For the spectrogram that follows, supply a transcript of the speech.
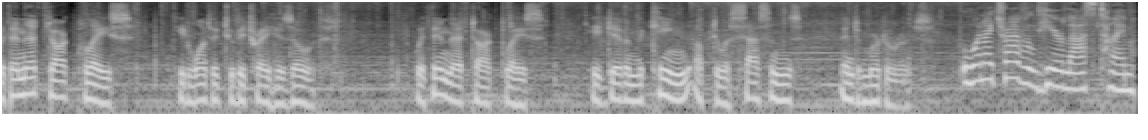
Within that dark place, he'd wanted to betray his oaths. Within that dark place, he'd given the king up to assassins and murderers. When I traveled here last time,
